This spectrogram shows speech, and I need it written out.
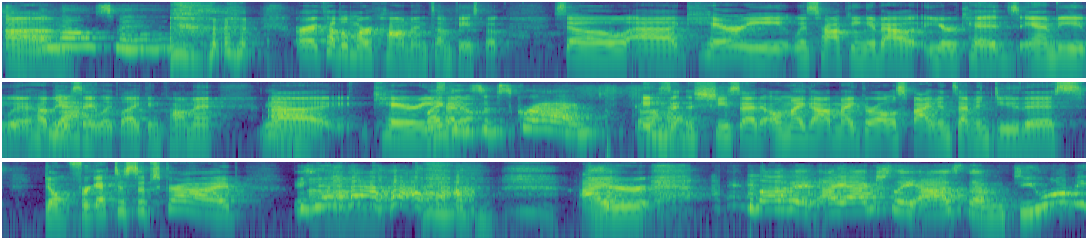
Um, Announcement. or a couple more comments on Facebook. So uh, Carrie was talking about your kids, Ambi, how they yeah. say like like and comment. Yeah. Uh, Carrie like said, and subscribe. Ex- she said, "Oh my god, my girls five and seven do this. Don't forget to subscribe." Yeah. Um, I, I love it. I actually asked them, Do you want me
